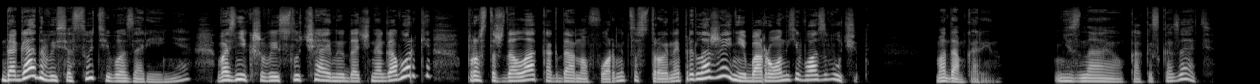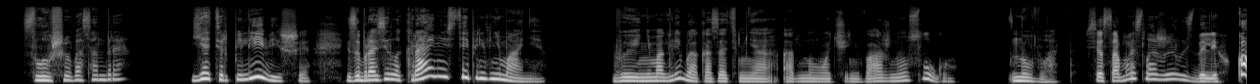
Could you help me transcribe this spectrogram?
догадываясь о сути его озарения, возникшего из случайной удачной оговорки, просто ждала, когда оно оформится в стройное предложение, и барон его озвучит. «Мадам Карин, не знаю, как и сказать. Слушаю вас, Андре». Я терпеливейше изобразила крайнюю степень внимания. Вы не могли бы оказать мне одну очень важную услугу? Ну вот, все самой сложилось, да легко.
